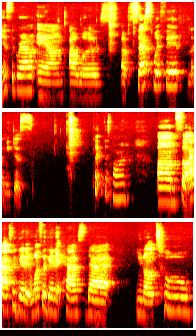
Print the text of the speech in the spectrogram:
Instagram and I was obsessed with it. Let me just click this on. Um, so I have to get it. Once again, it has that, you know, two,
